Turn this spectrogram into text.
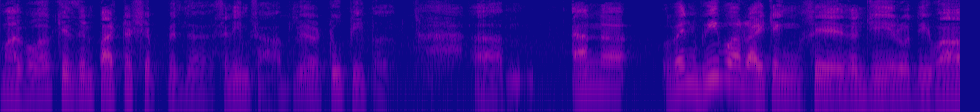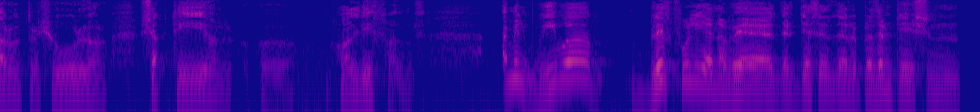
my work is in partnership with Salim Saab. We are two people. Um, and when we were writing, say, Zanjeer or Deewar or Trishul or Shakti or all these films, I mean, we were blissfully unaware that this is the representation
